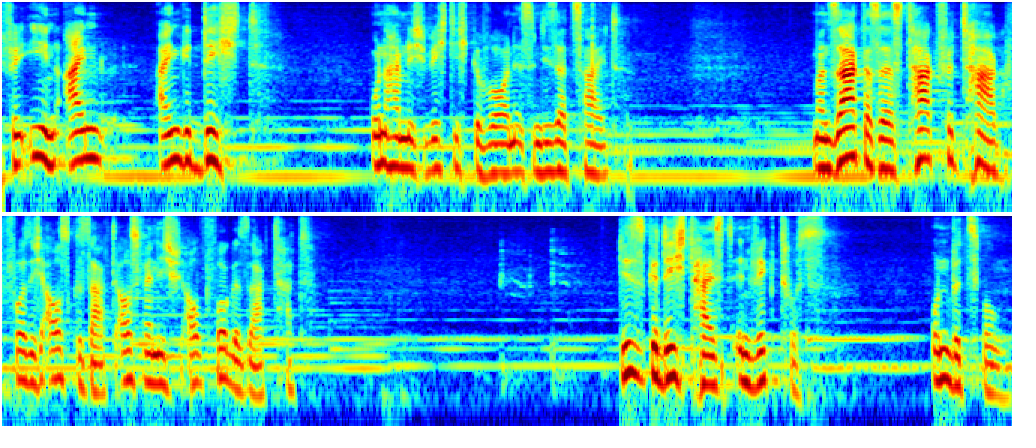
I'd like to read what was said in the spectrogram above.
für ihn ein, ein Gedicht unheimlich wichtig geworden ist in dieser Zeit. Man sagt, dass er es Tag für Tag vor sich ausgesagt, auswendig auch vorgesagt hat. Dieses Gedicht heißt Invictus, unbezwungen.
